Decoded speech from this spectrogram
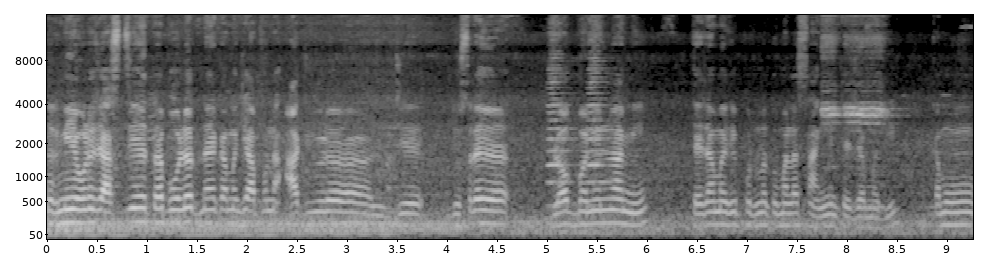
तर मी एवढं जास्ती आता बोलत नाही का म्हणजे आपण आज व्हिडिओ जे दुसरा ब्लॉग बनवून ना मी त्याच्यामध्ये पूर्ण तुम्हाला सांगेन त्याच्यामध्ये. का मग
